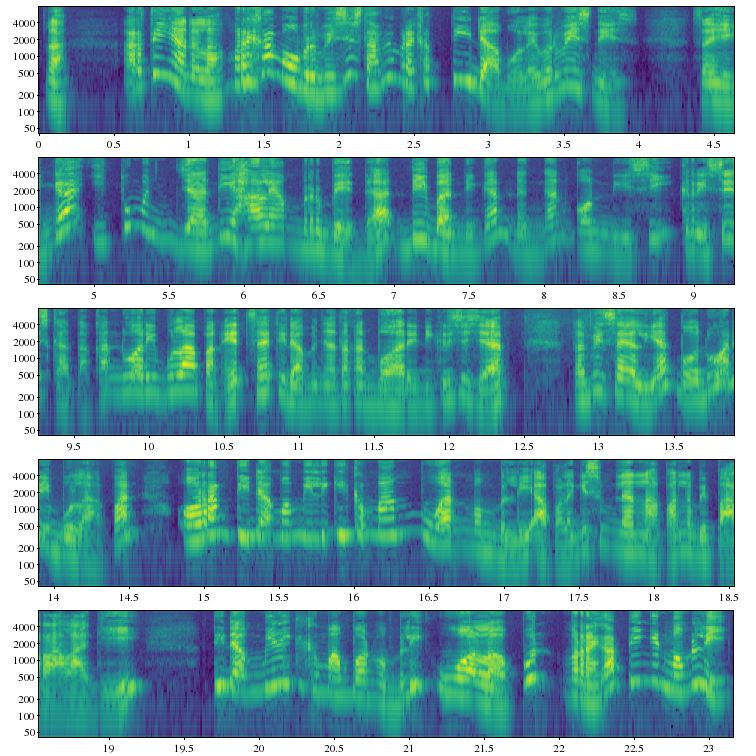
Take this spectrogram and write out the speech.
Nah, Artinya adalah mereka mau berbisnis tapi mereka tidak boleh berbisnis. Sehingga itu menjadi hal yang berbeda dibandingkan dengan kondisi krisis katakan 2008. Eh saya tidak menyatakan bahwa hari ini krisis ya. Tapi saya lihat bahwa 2008 orang tidak memiliki kemampuan membeli apalagi 98 lebih parah lagi. Tidak memiliki kemampuan membeli walaupun mereka ingin membeli.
